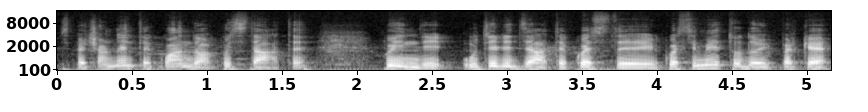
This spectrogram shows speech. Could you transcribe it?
specialmente quando acquistate quindi utilizzate questi, questi, metodi perché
